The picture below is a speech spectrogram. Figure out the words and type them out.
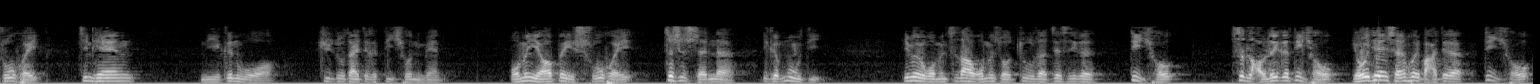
赎回，今天你跟我居住在这个地球里面，我们也要被赎回，这是神的一个目的。因为我们知道，我们所住的这是一个地球，是老的一个地球。有一天，神会把这个地球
